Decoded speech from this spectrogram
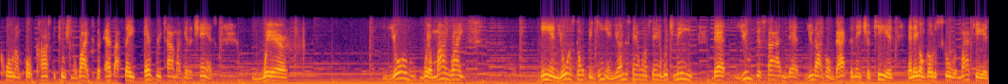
quote unquote constitutional rights. But as I say every time I get a chance, where your where my rights end, yours don't begin. You understand what I'm saying? Which means that you decide that you're not going to vaccinate your kids and they're going to go to school with my kids.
